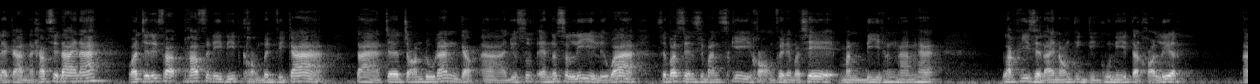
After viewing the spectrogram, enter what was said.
แล้วกันนะครับ เสียดายนะวันเจลิฟพาฟริดิสของเบนฟิก้าแต่เจอจอห์นดูรันกับอูซุฟเอนเนอร์ซลีหรือว่าเซบาสเตียนซิมันสกี้ของเฟเนบาเช่มันดีทั้งนั้นฮะรักพี่เสียดายน้องจริง ๆ คู่นี้ แต่ขอเลือกอ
